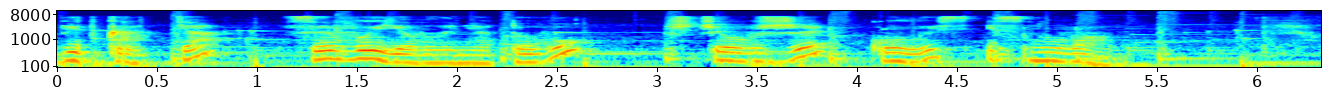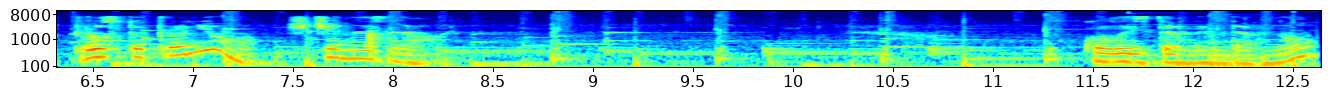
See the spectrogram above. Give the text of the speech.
Відкриття це виявлення того, що вже колись існувало. Просто про нього ще не знали. Колись давним-давно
